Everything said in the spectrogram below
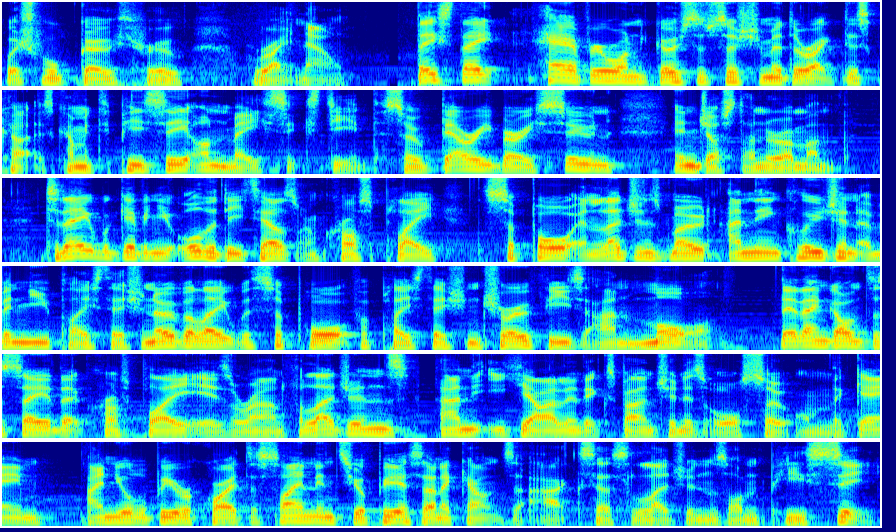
which we'll go through right now. They state, hey everyone, Ghost of Tsushima Director's Cut is coming to PC on May 16th, so very very soon, in just under a month. Today we're giving you all the details on crossplay, support in Legends mode, and the inclusion of a new PlayStation overlay with support for PlayStation trophies and more. They then go on to say that crossplay is around for Legends, and the Iki Island expansion is also on the game, and you'll be required to sign into your PSN account to access Legends on PC.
